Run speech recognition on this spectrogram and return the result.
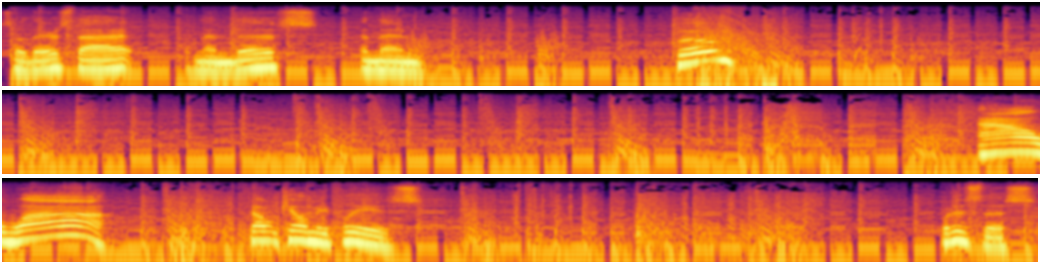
So there's that, and then this, and then boom. Ow! ah! Don't kill me, please. What is this?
